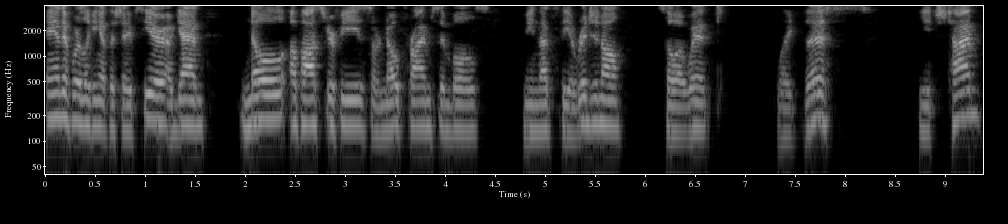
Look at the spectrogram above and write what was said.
And if we're looking at the shapes here, again, no apostrophes or no prime symbols. I mean, that's the original. So it went like this each time.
